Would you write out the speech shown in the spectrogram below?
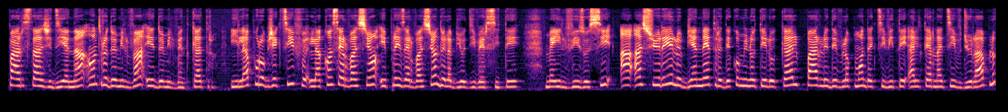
par Sage Diana entre 2020 et 2024. Il a pour objectif la conservation et préservation de la biodiversité, mais il vise aussi à assurer le bien-être des communautés locales par le développement d'activités alternatives durables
